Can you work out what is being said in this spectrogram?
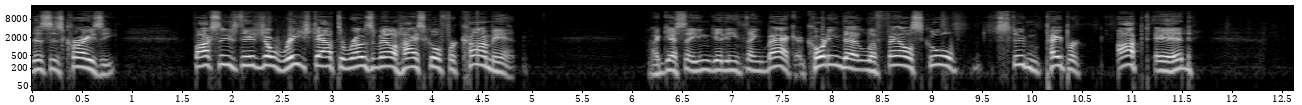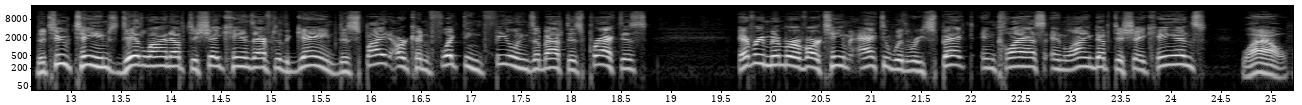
This is crazy. Fox News Digital reached out to Roosevelt High School for comment. I guess they didn't get anything back. According to Leffell School student paper opt ed, the two teams did line up to shake hands after the game. Despite our conflicting feelings about this practice, every member of our team acted with respect and class and lined up to shake hands. Wow.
